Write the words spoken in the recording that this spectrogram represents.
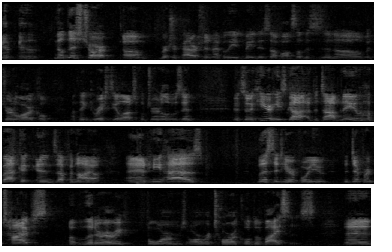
now, this chart, um, Richard Patterson, I believe, made this up also. This is in um, a journal article, I think Grace Theological Journal it was in. And so here he's got at the top Nahum, Habakkuk, and Zephaniah, and he has listed here for you the different types of literary forms or rhetorical devices. And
